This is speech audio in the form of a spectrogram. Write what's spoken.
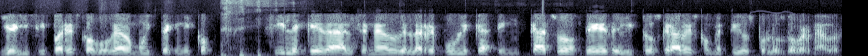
y ahí sí parezco abogado muy técnico, sí le queda al Senado de la República en caso de delitos graves cometidos por los gobernadores.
